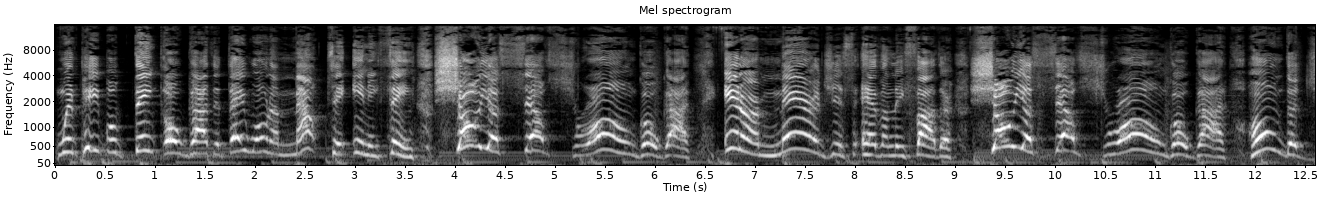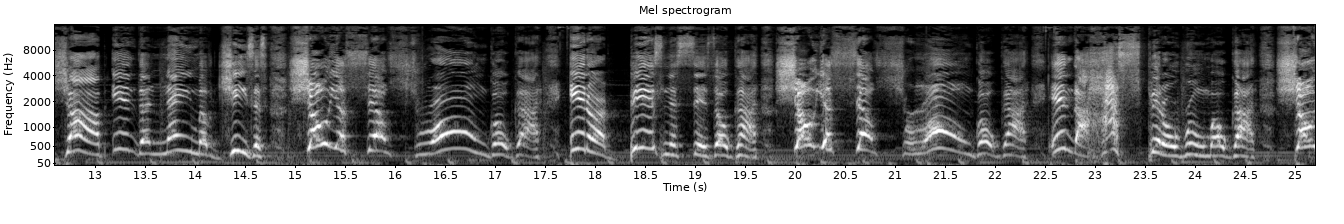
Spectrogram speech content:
when people think, oh God, that they won't amount to anything. Show yourself strong, oh God, in our marriages, Heavenly Father. Show yourself strong, oh God, on the job in the name of Jesus. Show yourself strong, oh God, in our businesses, oh God. Show yourself strong, oh God, in the hospital room, oh God. Show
